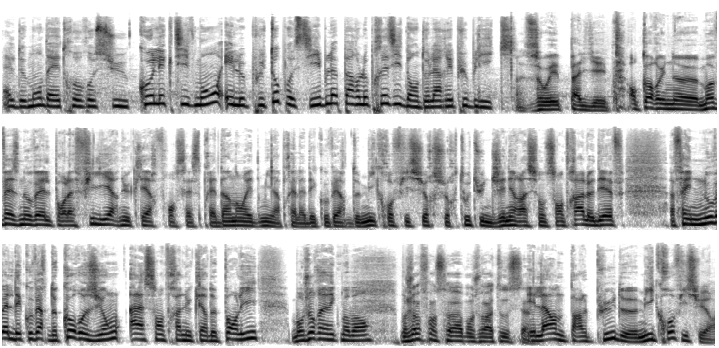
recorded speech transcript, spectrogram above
Elle demande à être reçue collectivement et le plus tôt possible par le président de la République. Zoé Pallier. Encore une mauvaise nouvelle pour la filière nucléaire française. Près d'un an et demi après la découverte de micro-fissures sur toute une génération de centrales, EDF a fait une nouvelle découverte de corrosion à la centrale nucléaire de Panly. Bonjour Eric Mauban. Bonjour François, bonjour à tous. Et là, on ne parle plus de micro-fissures.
